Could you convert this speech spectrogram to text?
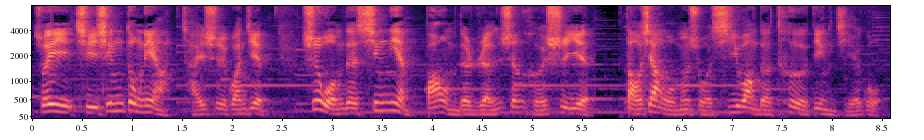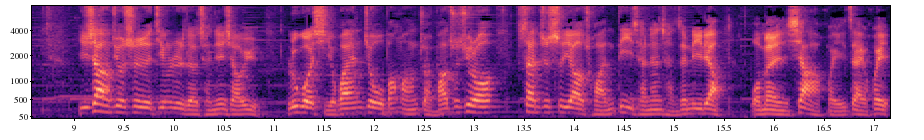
所以起心动念啊才是关键，是我们的心念把我们的人生和事业导向我们所希望的特定结果。以上就是今日的晨间小语，如果喜欢就帮忙转发出去喽。善知识要传递才能产生力量。我们下回再会。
